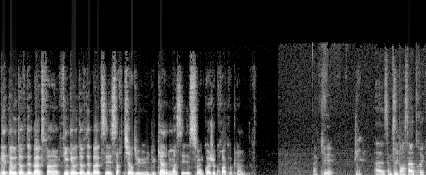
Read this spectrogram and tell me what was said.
get out of the box, enfin, think out of the box et sortir du, du cadre, moi, c'est ce en quoi je crois, quoi, clairement. Ok. ça me fait penser à un truc.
